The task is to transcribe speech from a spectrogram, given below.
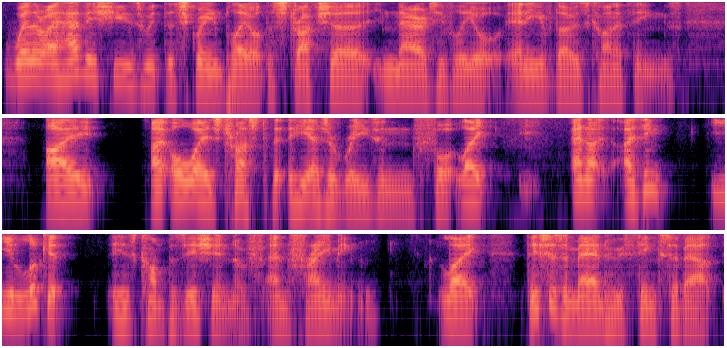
whether I have issues with the screenplay or the structure narratively or any of those kind of things, I I always trust that he has a reason for like and I, I think you look at his composition of and framing, like this is a man who thinks about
